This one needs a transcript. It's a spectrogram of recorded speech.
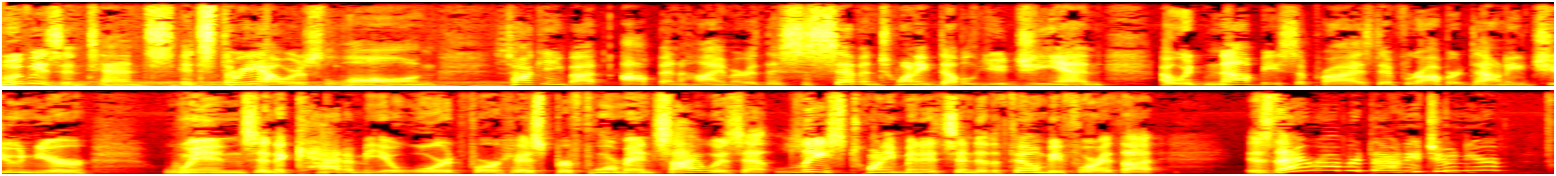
Movie's intense. It's three hours long. Talking about Oppenheimer. This is 720 WGN. I would not be surprised if Robert Downey Jr. wins an Academy Award for his performance. I was at least 20 minutes into the film before I thought, is that Robert Downey Jr.?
